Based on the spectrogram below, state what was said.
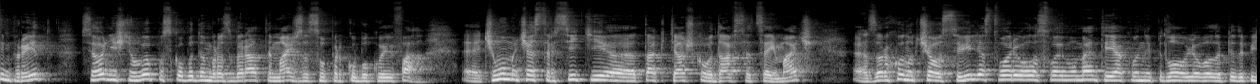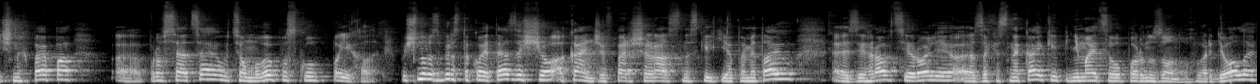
Всім привіт! В сьогоднішньому випуску будемо розбирати матч за Суперкубок УЄФА. Е, Чому Манчестер Сіті е, так тяжко вдався цей матч? Е, За рахунок чого Севілля створювала свої моменти, як вони підловлювали підопічних Пепа. Е, Про все це у цьому випуску. Поїхали. Почну розбір з такої тези, що Аканджі в перший раз, наскільки я пам'ятаю, е, зіграв ці ролі е, захисника, який піднімається в опорну зону Гвардіоли.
